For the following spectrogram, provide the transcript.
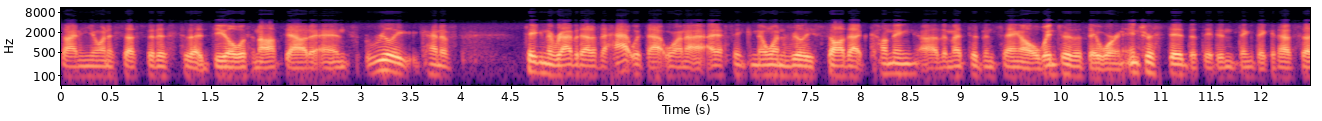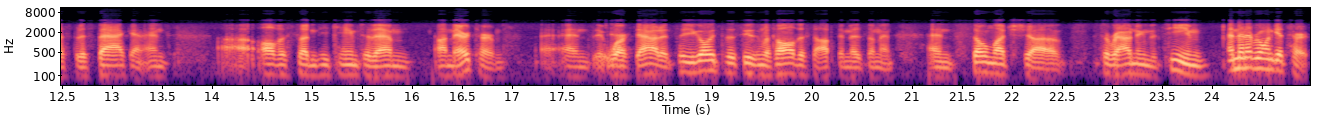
signing Yoenis Cespedes to that deal with an opt-out and really kind of taking the rabbit out of the hat with that one. I, I think no one really saw that coming. Uh, the Mets had been saying all winter that they weren't interested, that they didn't think they could have Cespedes back, and, and uh, all of a sudden he came to them on their terms, and it yeah. worked out. And so you go into the season with all this optimism and and so much uh, surrounding the team, and then everyone gets hurt.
